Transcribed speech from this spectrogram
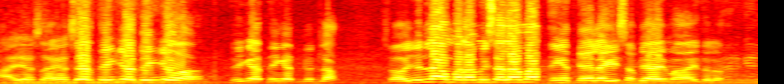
Ayos, ayos. Sir, thank you, thank you. Ah. Ingat, ingat. Good luck. So, yun lang. Maraming salamat. Ingat kayo lagi sa biyahe, mga idolo.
